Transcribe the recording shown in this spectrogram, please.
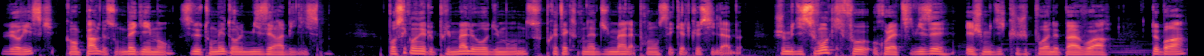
Le risque, quand on parle de son bégaiement, c'est de tomber dans le misérabilisme. Penser qu'on est le plus malheureux du monde sous prétexte qu'on a du mal à prononcer quelques syllabes. Je me dis souvent qu'il faut relativiser, et je me dis que je pourrais ne pas avoir deux bras.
